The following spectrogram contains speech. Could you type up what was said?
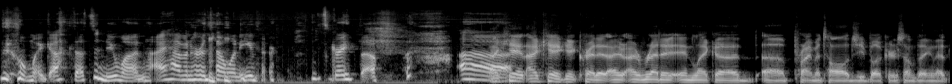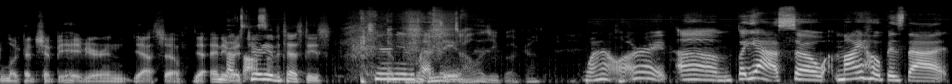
oh my god, that's a new one. I haven't heard that one either. It's great though. I can't. I can't get credit. I, I read it in like a, a primatology book or something that looked at chip behavior, and yeah. So yeah. Anyways, That's tyranny of the testes. Tyranny of the testes. Primatology book, huh? Wow. All right. Um, but yeah, so my hope is that,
